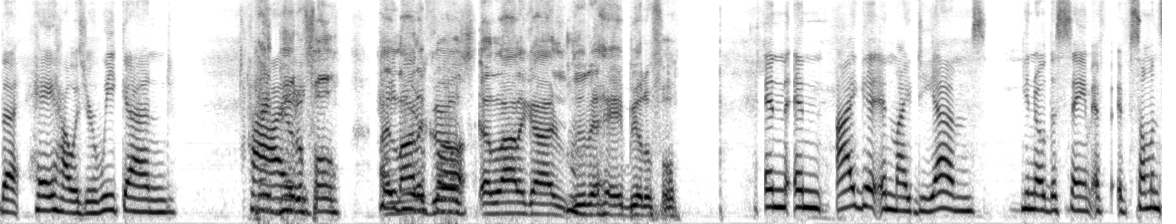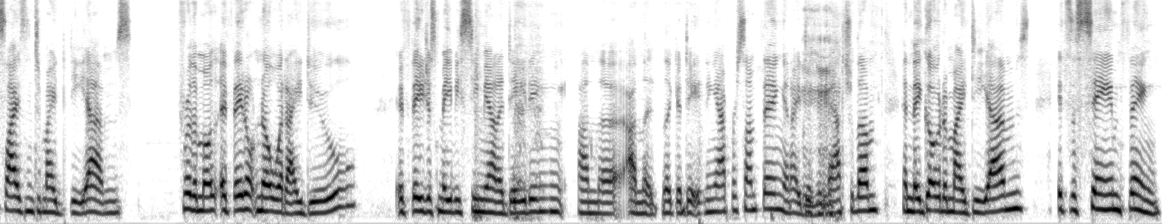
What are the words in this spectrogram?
the hey, how was your weekend? Hi, Hey, beautiful. a lot beautiful. of girls, a lot of guys do the hey, beautiful. and and I get in my DMs, you know, the same. If if someone slides into my DMs, for the most, if they don't know what I do, if they just maybe see me on a dating on the on the like a dating app or something, and I didn't Mhm. match with them, and they go to my DMs, it's the same thing.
